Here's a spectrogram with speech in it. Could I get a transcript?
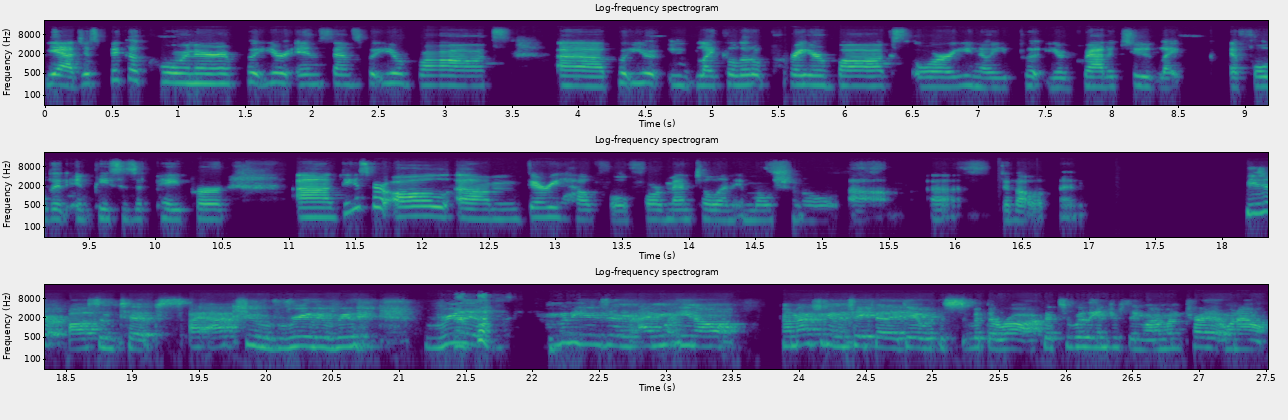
yeah just pick a corner put your incense put your rocks uh put your like a little prayer box or you know you put your gratitude like folded in pieces of paper uh, these are all um, very helpful for mental and emotional um, uh, development these are awesome tips. I actually really, really, really I'm gonna use them. I'm you know I'm actually gonna take that idea with the with the rock. That's a really interesting one. I'm gonna try that one out.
